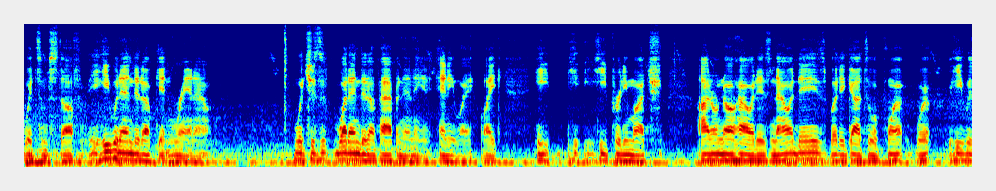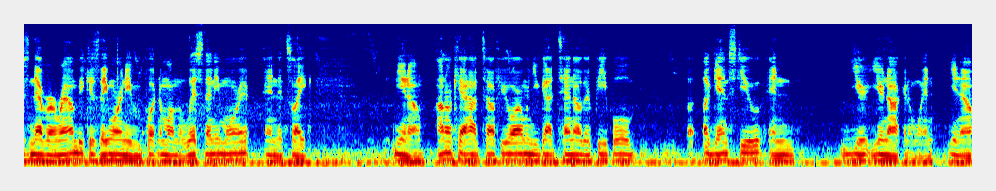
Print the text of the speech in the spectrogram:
with some stuff. He would ended up getting ran out, which is what ended up happening anyway. Like he, he he pretty much. I don't know how it is nowadays, but it got to a point where he was never around because they weren't even putting him on the list anymore. And it's like, you know, I don't care how tough you are when you got 10 other people against you and you're you're not going to win. You know,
